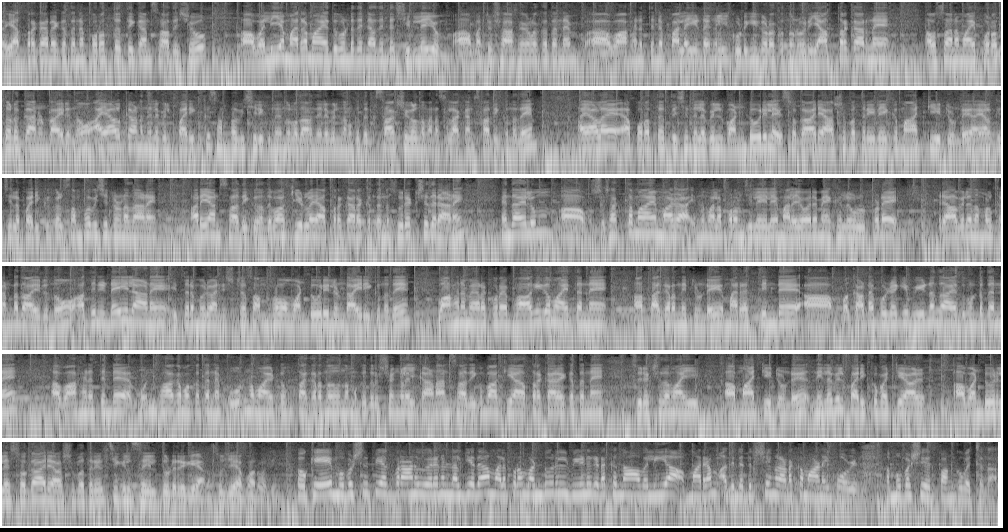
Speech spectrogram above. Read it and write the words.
യാത്രക്കാരെയൊക്കെ തന്നെ പുറത്തെത്തിക്കാൻ സാധിച്ചു. വലിയ മരമായതുകൊണ്ട് തന്നെ അതിന്റെ ചില്ലയും മറ്റു ശാഖകളൊക്കെ തന്നെ വാഹനത്തിന്റെ പലയിടങ്ങളിൽ കുടുങ്ങിക്കിടക്കുന്ന ഒരു യാത്രക്കാരനെ അവസാനമായി പുറത്തെടുക്കാനുണ്ടായിരുന്നു. അയാൾക്കാണ് നിലവിൽ പരിക്ക് സംഭവിച്ചിരിക്കുന്നത് എന്നുള്ളതാണ് നിലവിൽ നമുക്ക് ദൃക്സാക്ഷികൾ നിന്ന് മനസ്സിലാക്കാൻ സാധിക്കുന്നത്. അയാളെ പുറത്തെത്തിച്ച് നിലവിൽ വണ്ടൂരിലെ സ്വകാര്യ ആശുപത്രിയിലേക്ക് മാറ്റിയിട്ടുണ്ട്. അയാൾക്ക് ചില പരിക്കുകൾ സംഭവിച്ചിട്ടുണ്ടെന്നാണ് അറിയാൻ സാധിക്കുന്നത്. ബാക്കിയുള്ള യാത്രക്കാരൊക്കെ തന്നെ സുരക്ഷിതരാണ്. എന്തായാലും ശക്തമായ മഴ ഇന്ന് മലപ്പുറം ജില്ലയിലെ മലയോര മേഖല ഉൾപ്പെടെ രാവിലെ നമ്മൾ കണ്ടതായിരുന്നു. അതിനിടയിലാണ് ഇത്തരമൊരു അനിഷ്ട സംഭവം വണ്ടൂരിൽ ഉണ്ടായിരിക്കുന്നത്. വാഹനം ഏറെക്കുറെ ഭാഗികമായി തന്നെ തകർന്നിട്ടുണ്ട്. മരത്തിന്റെ കടപുഴകി വീണതായതുകൊണ്ട് തന്നെ വാഹനത്തിന്റെ മുൻഭാഗമൊക്കെ തന്നെ പൂർണമായിട്ടും തകർന്നത് നമുക്ക് ദൃശ്യങ്ങളിൽ കാണാൻ സാധിക്കും. ബാക്കി യാത്രക്കാരെയൊക്കെ തന്നെ സുരക്ഷിതമായി മാറ്റിയിട്ടുണ്ട്. നിലവിൽ പരിക്കു പറ്റിയ ആൾ വണ്ടൂരിലെ സ്വകാര്യ ആശുപത്രിയിൽ ചികിത്സയിൽ തുടരുകയാണ്. സുജയ പാർവതി. ഓക്കെ മുബഷിർ അക്ബറാണ് വിവരങ്ങൾ നൽകിയത്. മലപ്പുറം വണ്ടൂരിൽ വീണ് കിടക്കുന്ന വലിയ മരം അതിന്റെ ദൃശ്യങ്ങളടക്കമാണ് ഇപ്പോൾ മുബഷീർ പങ്കുവച്ചത്.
